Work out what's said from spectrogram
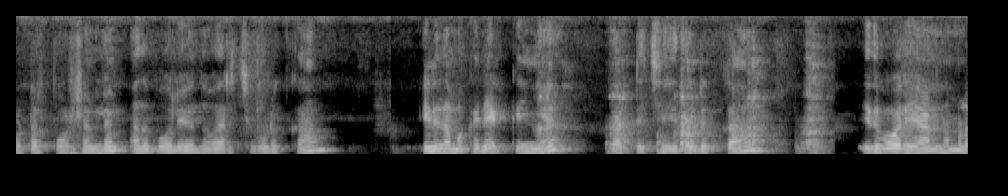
ഔട്ടർ പോർഷനിലും അതുപോലെ ഒന്ന് വരച്ച് കൊടുക്കാം. ഇനി നമുക്ക് നെക്കിങ് കട്ട് ചെയ്തെടുക്കാം. ഇതുപോലെയാണ് നമ്മൾ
